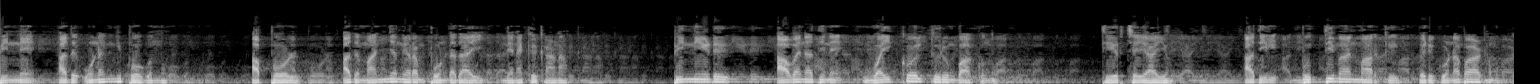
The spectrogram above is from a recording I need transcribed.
പിന്നെ അത് ഉണങ്ങിപ്പോകുന്നു. അപ്പോൾ അത് മഞ്ഞ നിറം പൂണ്ടതായി നിനക്ക് കാണാം. പിന്നീട് അവൻ അതിനെ വൈക്കോൽ തുരുമ്പാക്കുന്നു. തീർച്ചയായും അതിൽ ബുദ്ധിമാന്മാർക്ക് ഒരു ഗുണപാഠമുണ്ട്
